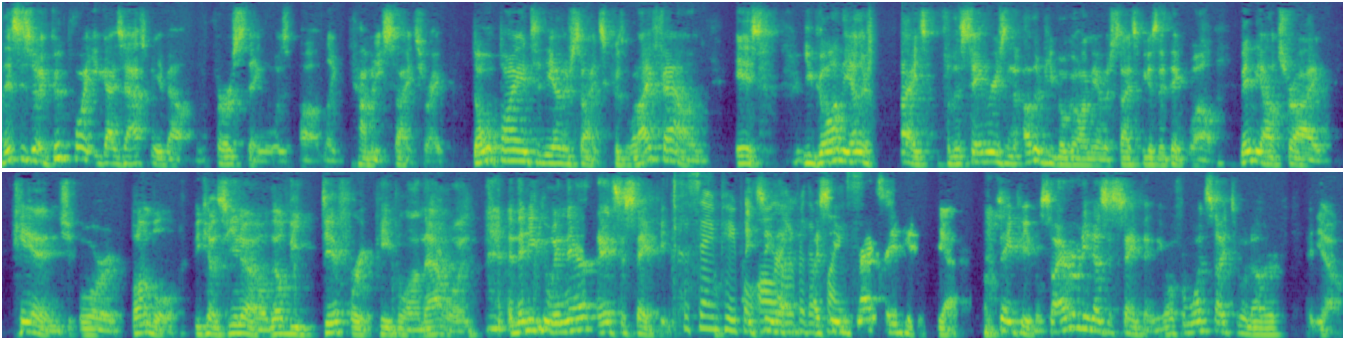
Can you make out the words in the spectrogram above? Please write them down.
this is a good point you guys asked me about. The first thing was uh, like how many sites, right? Don't buy into the other sites because what I found is you go on the other sites for the same reason that other people go on the other sites because they think, well, maybe I'll try Hinge or Bumble because you know there'll be different people on that one, and then you go in there and it's the same people. It's the same people it's all over the I place. Same people. Yeah, same people. So everybody does the same thing. They go from one site to another. And, you know.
